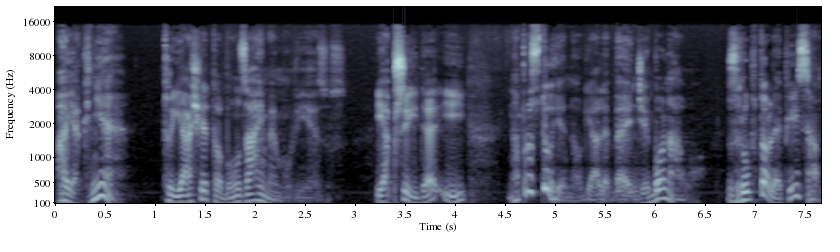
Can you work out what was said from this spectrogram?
A jak nie, to ja się tobą zajmę, mówi Jezus. Ja przyjdę i naprostuję nogi, ale będzie bolało. Zrób to lepiej sam.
